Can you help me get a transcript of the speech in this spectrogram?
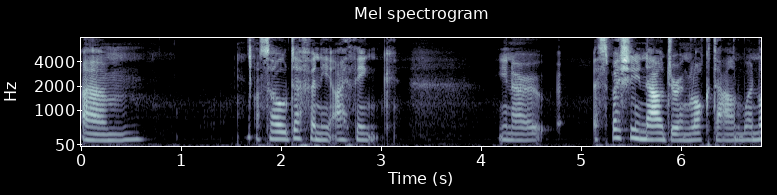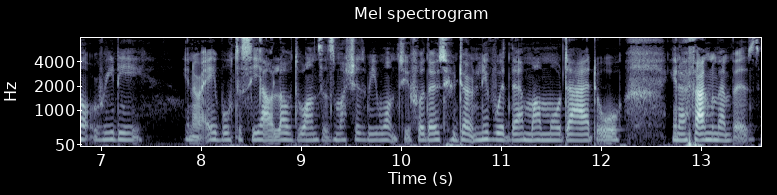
Um, so definitely, I think, you know, especially now during lockdown, we're not really, you know, able to see our loved ones as much as we want to. For those who don't live with their mum or dad or, you know, family members,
